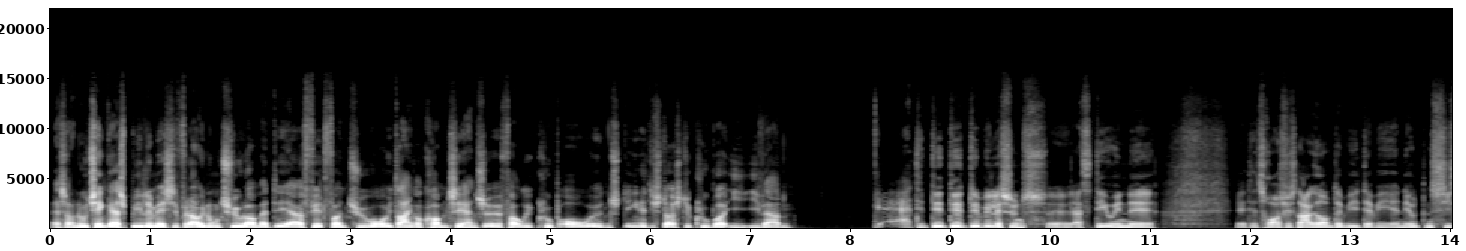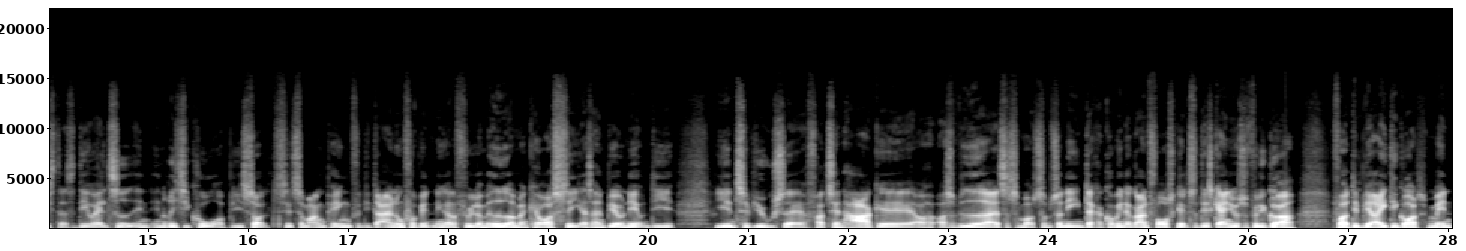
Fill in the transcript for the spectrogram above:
Altså, nu tænker jeg spillemæssigt, for der er jo ikke nogen tvivl om, at det er fedt for en 20-årig dreng at komme til hans øh, favoritklub og øh, en af de største klubber i, i verden. Ja, det, det, det, det vil jeg synes. Øh, altså, det er jo en... Øh Øh, det tror jeg også, vi snakkede om, da vi, da vi øh, nævnte den sidst. Altså, det er jo altid en, en risiko at blive solgt til så mange penge, fordi der er nogle forventninger, der følger med, og man kan jo også se, altså han bliver jo nævnt i, i interviews af, fra Ten Hag øh, og, og så videre, altså som, som sådan en, der kan komme ind og gøre en forskel. Så det skal han jo selvfølgelig gøre, for at det bliver rigtig godt. Men,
